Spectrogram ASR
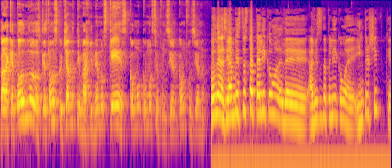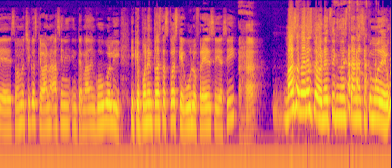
para que todos los que estamos escuchando te imaginemos qué es, cómo, cómo se funciona, cómo funciona. Pues mira, si han visto esta peli como de, de- ¿has visto esta peli como de internship? Que son los chicos que van, hacen internado en Google y, y que ponen todas estas cosas que Google ofrece y así. Ajá. Más o menos, pero Netflix no es tan así como de, uh,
